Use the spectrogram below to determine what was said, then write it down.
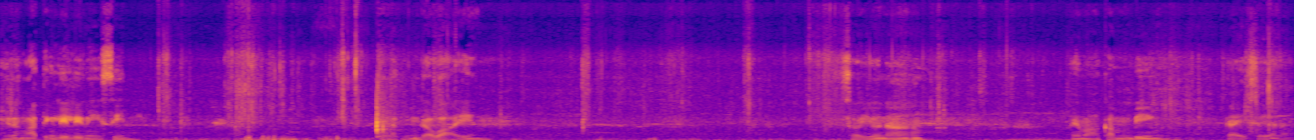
yun ang ating lilinisin. Malaking gawain. So, yun ang may mga kambing. Guys, ayan ang.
